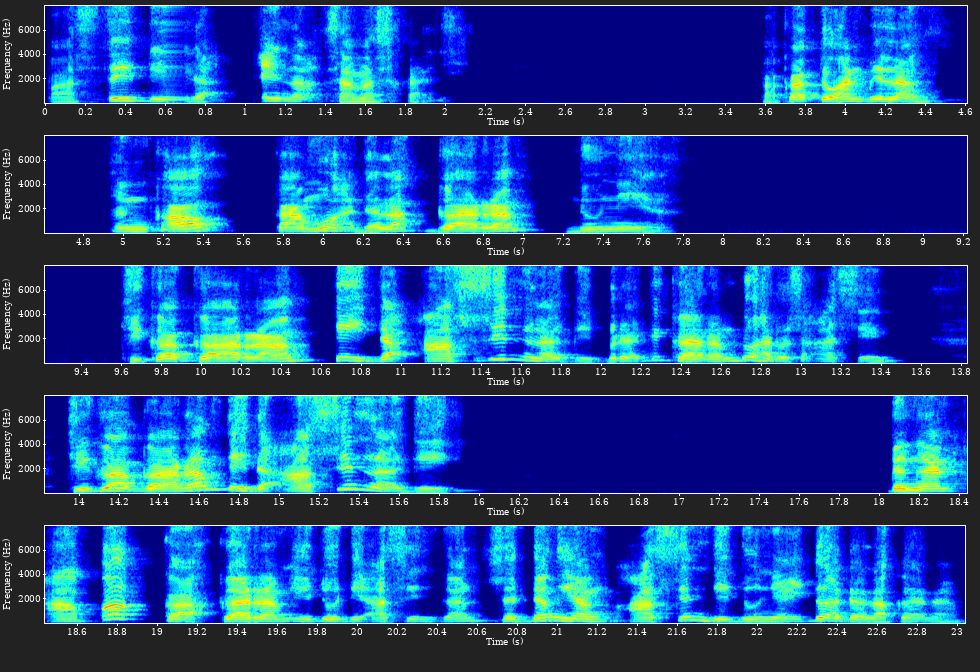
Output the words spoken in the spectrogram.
pasti tidak enak sama sekali. Maka Tuhan bilang, engkau, kamu adalah garam dunia. Jika garam tidak asin lagi, berarti garam itu harus asin. Jika garam tidak asin lagi, dengan apakah garam itu diasinkan? Sedang yang asin di dunia itu adalah garam.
